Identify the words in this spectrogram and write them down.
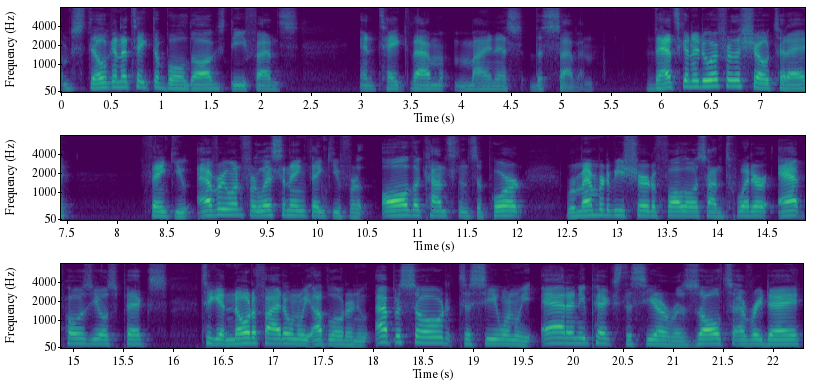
I'm still going to take the Bulldogs defense and take them minus the seven. That's going to do it for the show today. Thank you, everyone, for listening. Thank you for all the constant support. Remember to be sure to follow us on Twitter at Pozios Picks to get notified when we upload a new episode, to see when we add any picks, to see our results every day.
